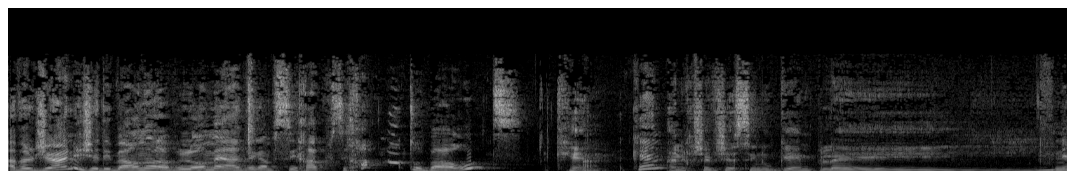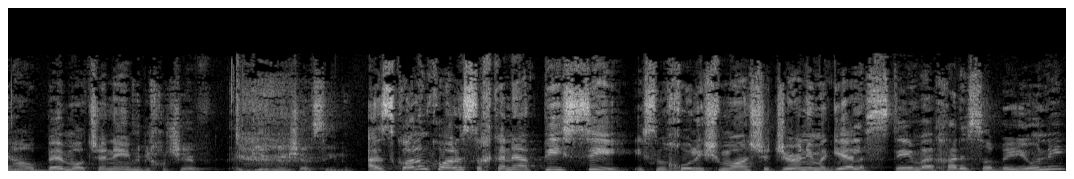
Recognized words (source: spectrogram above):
אבל Journey, שדיברנו עליו לא מעט וגם שיחק- שיחקנו אותו בערוץ כן. כן. אני חושב שעשינו gameplay, לפני הרבה מאוד שנים. אני חושב, הגיוני שעשינו. אז קודם כל, שחקני ה-PC ישמחו לשמוע שג'רני מגיע לסטים ב-11 ביוני.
